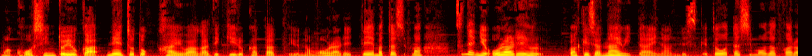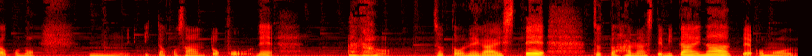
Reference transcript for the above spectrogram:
まあ、更新というか、ね、ちょっと会話ができる方っていうのもおられて、私、まあ、常におられるわけじゃないみたいなんですけど、私もだからこの、うん、いったこさんとこうね、あの、ちょっとお願いして、ちょっと話してみたいなって思う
